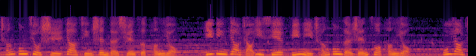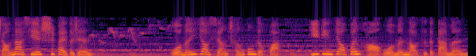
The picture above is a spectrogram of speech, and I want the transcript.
成功就是要谨慎的选择朋友，一定要找一些比你成功的人做朋友，不要找那些失败的人。我们要想成功的话，一定要关好我们脑子的大门，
